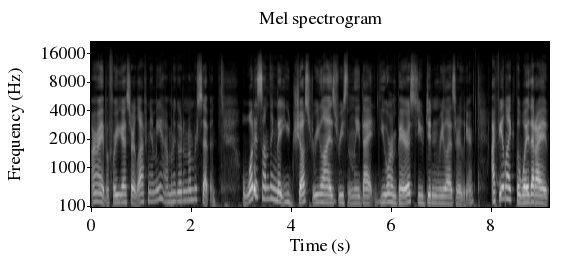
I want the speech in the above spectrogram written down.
All right, before you guys start laughing at me, I'm going to go to number seven. What is something that you just realized recently that you are embarrassed you didn't realize earlier? I feel like the way that I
